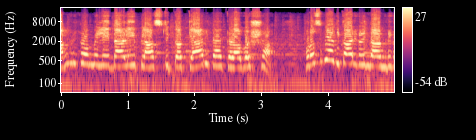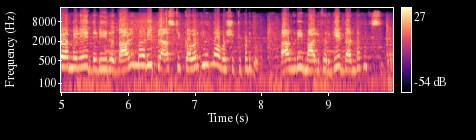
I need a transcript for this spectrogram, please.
ಅಂಗಡಿಗಳ ಮೇಲೆ ದಾಳಿ, ಪ್ಲಾಸ್ಟಿಕ್ ಕ್ಯಾರಿ ಬ್ಯಾಗ್ಗಳ ವಶ. ಪುರಸಭೆ ಅಧಿಕಾರಿಗಳಿಂದ ಅಂಗಡಿಗಳ ಮೇಲೆ ದಿಢೀರ್ ದಾಳಿ ಮಾಡಿ ಪ್ಲಾಸ್ಟಿಕ್ ಕವರ್ಗಳಿಂದ ವಶಕ್ಕೆ ಪಡೆದು ಅಂಗಡಿ ಮಾಲೀಕರಿಗೆ ದಂಡ ವಿಧಿಸಿದರು.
